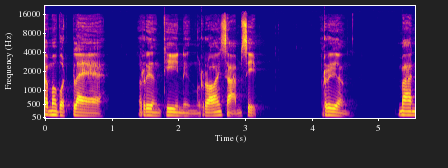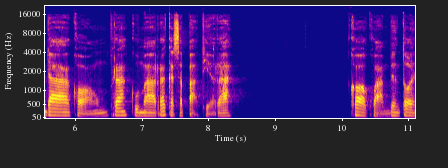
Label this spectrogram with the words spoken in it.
รรมบทแปล เรื่องที่ 130 เรื่อง มารดาของพระกุมารกัสปะเถระ ข้อความเบื้องต้น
